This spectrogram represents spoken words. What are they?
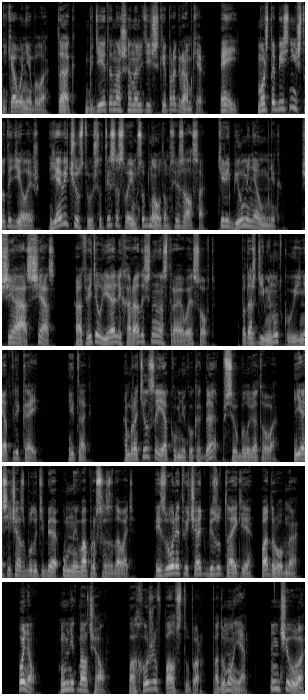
никого не было. Так, где это наши аналитические программки? Эй, может объяснить, что ты делаешь? Я ведь чувствую, что ты со своим субноутом связался. Теребил меня умник. Сейчас, сейчас, ответил я, лихорадочно настраивая софт. Подожди минутку и не отвлекай. Итак, обратился я к умнику, когда все было готово. Я сейчас буду тебе умные вопросы задавать. Изволь отвечать без утайки, подробно. Понял? Умник молчал. Похоже, впал в ступор, подумал я. Ничего,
